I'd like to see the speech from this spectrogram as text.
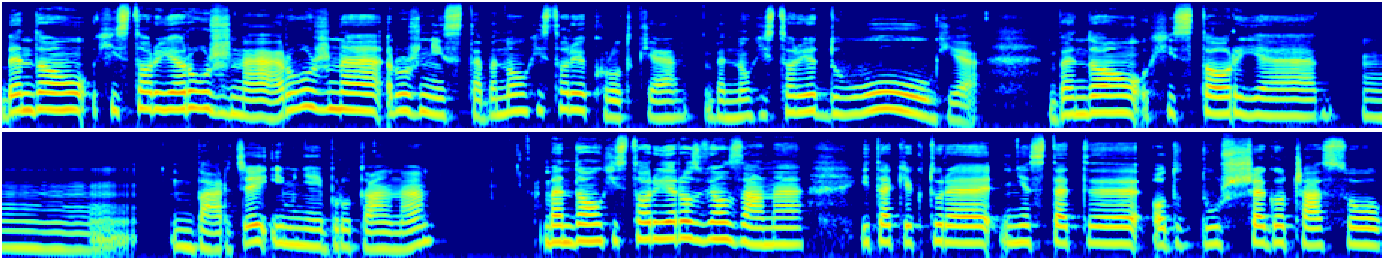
Będą historie różne, różne, różniste. Będą historie krótkie, będą historie długie, będą historie mm, bardziej i mniej brutalne. Będą historie rozwiązane i takie, które niestety od dłuższego czasu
